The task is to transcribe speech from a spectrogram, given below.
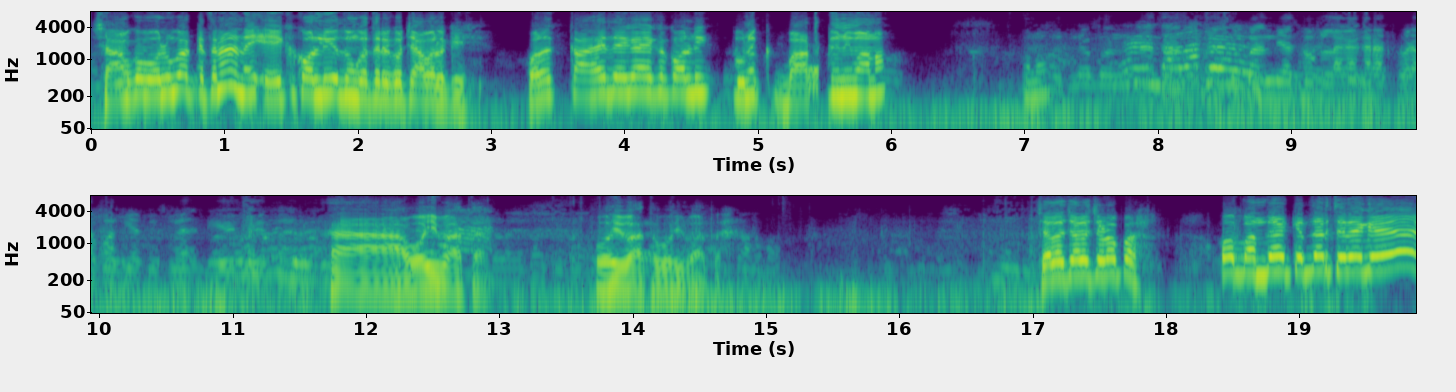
शाम को बोलूँगा, कितना नहीं, एक कौली दूँगा तेरे को चावल की। बोले, काहे देगा एक कॉली तूने बात क्यों नहीं माना। हाँ वही बात है। वही बात है, वही बात है। चलो चलो चलो, पर ओ, बंदे किधर चले गए?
